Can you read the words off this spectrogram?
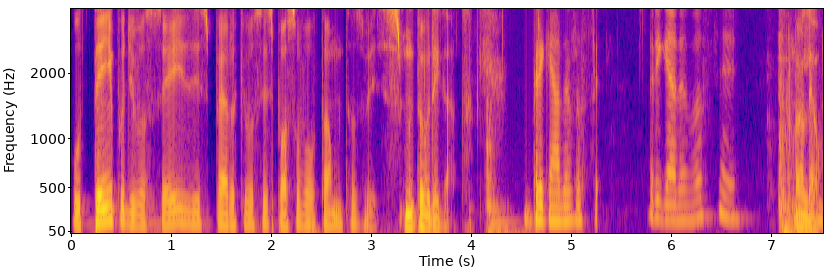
o tempo de vocês e espero que vocês possam voltar muitas vezes. Muito obrigado. Obrigada a você. Obrigada a você. Valeu.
